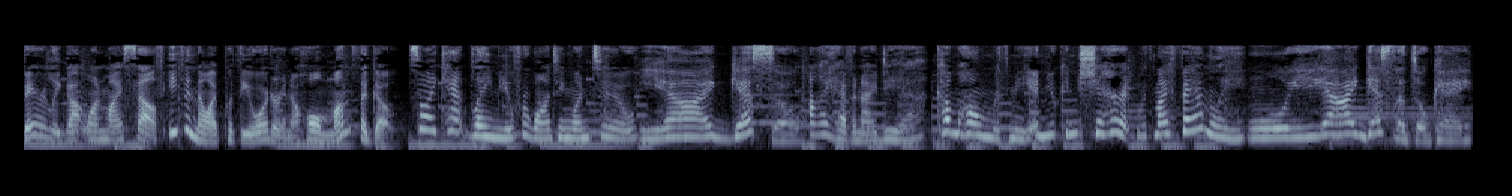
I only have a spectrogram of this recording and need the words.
barely got one myself, even though I put the order in a whole month ago. So I can't blame you for wanting one too. Yeah, I guess so. I have an idea. Come home with me, and you can share it with my family. Well, yeah, I guess that's okay.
